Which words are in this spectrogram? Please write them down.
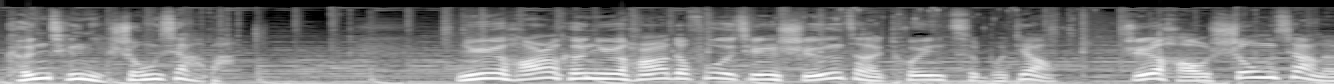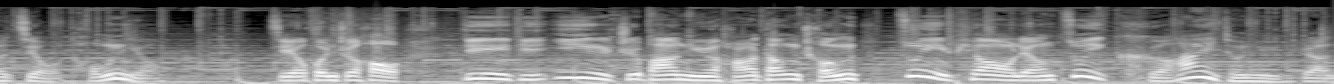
恳请你收下吧。”女孩和女孩的父亲实在推辞不掉，只好收下了九头牛。结婚之后，弟弟一直把女孩当成最漂亮、最可爱的女人。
